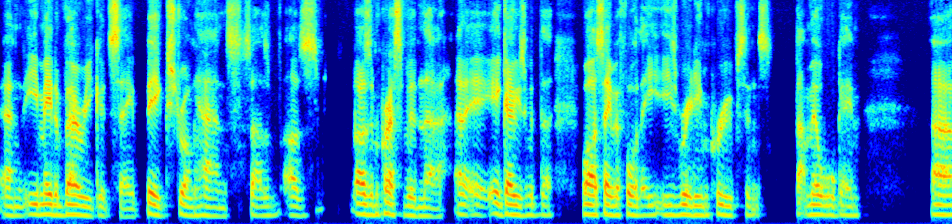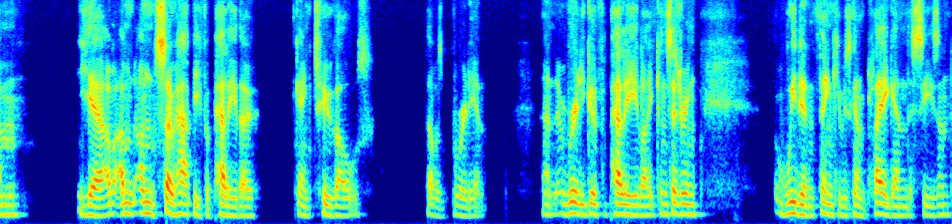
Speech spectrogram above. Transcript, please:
and he made a very good save, big strong hands. So I was I was I was impressed with him there, and it, it goes with the what I saying before that he, he's really improved since that Millwall game. Um, yeah, I'm I'm, I'm so happy for Pelly though getting two goals. That was brilliant and really good for Pelly. Like considering we didn't think he was going to play again this season,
